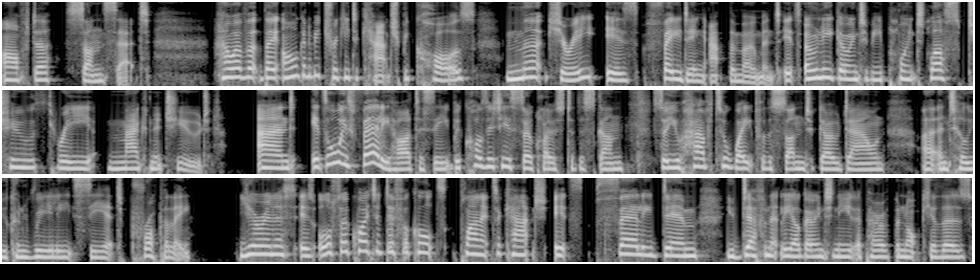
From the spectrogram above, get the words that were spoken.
after sunset. However, they are going to be tricky to catch because Mercury is fading at the moment. It's only going to be two three magnitude. And it's always fairly hard to see because it is so close to the sun. So you have to wait for the sun to go down uh, until you can really see it properly. Uranus is also quite a difficult planet to catch. It's fairly dim. You definitely are going to need a pair of binoculars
